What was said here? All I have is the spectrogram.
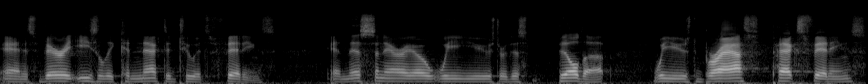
and it's very easily connected to its fittings. In this scenario, we used, or this buildup, we used brass PEX fittings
